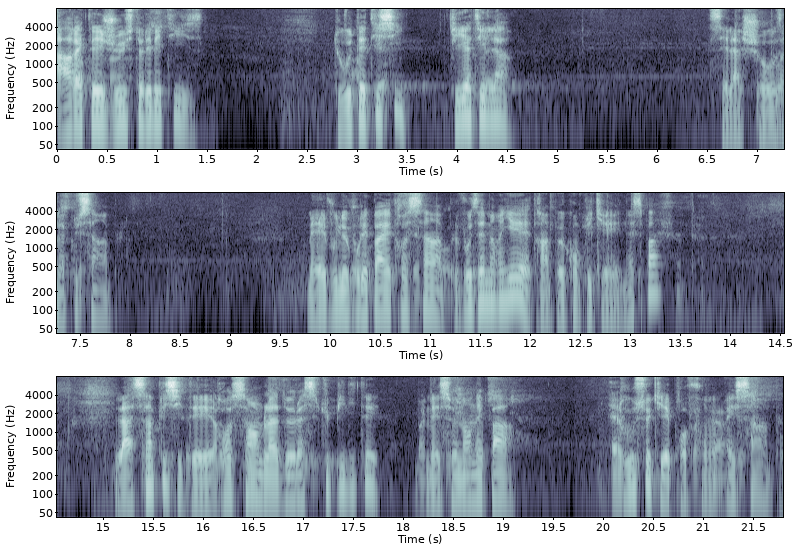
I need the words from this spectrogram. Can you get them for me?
Arrêtez juste les bêtises. Tout est ici. Qu'y a-t-il là? C'est la chose la plus simple. Mais vous ne voulez pas être simple, vous aimeriez être un peu compliqué, n'est-ce pas? La simplicité ressemble à de la stupidité, mais ce n'en est pas. Tout ce qui est profond est simple.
